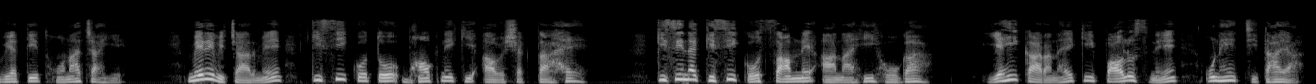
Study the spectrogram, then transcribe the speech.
व्यतीत होना चाहिए। मेरे विचार में किसी को तो भौंकने की आवश्यकता है। किसी न किसी को सामने आना ही होगा। यही कारण है कि पॉलुस ने उन्हें चिताया,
